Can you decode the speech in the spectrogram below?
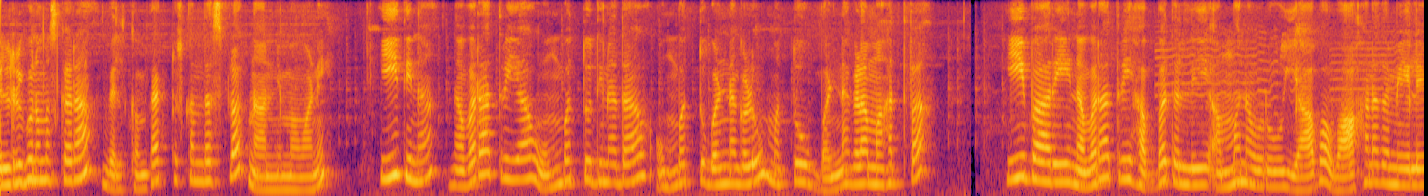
ಎಲ್ರಿಗೂ ನಮಸ್ಕಾರ. Welcome back to Skanda's blog ನಾನು ನಿಮ್ಮ ವಾಣಿ. ಈ ದಿನ ನವರಾತ್ರಿಯ ಒಂಬತ್ತು ದಿನದ ಒಂಬತ್ತು ಬಣ್ಣಗಳು ಮತ್ತು ಬಣ್ಣಗಳ ಮಹತ್ವ. ಈ ಬಾರಿ ನವರಾತ್ರಿ ಹಬ್ಬದಲ್ಲಿ ಅಮ್ಮನವರು ಯಾವ ವಾಹನದ ಮೇಲೆ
